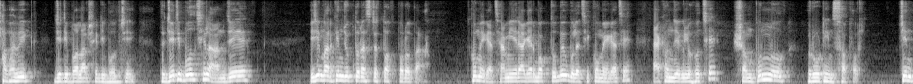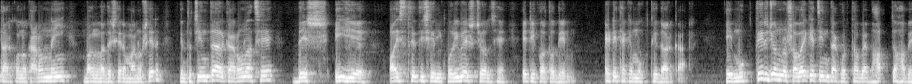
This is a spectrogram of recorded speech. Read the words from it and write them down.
স্বাভাবিক যেটি বলার সেটি বলছি। তো যেটি বলছিলাম যে এই যে মার্কিন যুক্তরাষ্ট্রের তৎপরতা কমে গেছে। আমি এর আগের বক্তব্যেও বলেছি কমে গেছে। এখন যেগুলো হচ্ছে সম্পূর্ণ রুটিন সফর চিন্তার কোনো কারণ নেই, বাংলাদেশের মানুষের। কিন্তু চিন্তার কারণ আছে, দেশ এই যে অস্থিতিশীল পরিবেশ চলছে, এটি কতদিন? এটি থেকে মুক্তি দরকার। এই মুক্তির জন্য সবাইকে চিন্তা করতে হবে, ভাবতে হবে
